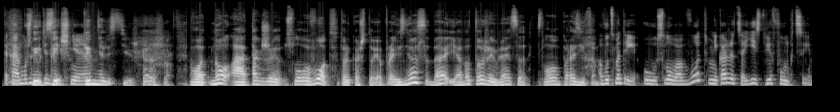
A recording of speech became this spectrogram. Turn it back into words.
такая, может быть, излишняя. Ты, ты мне льстишь, хорошо. Вот, ну, а также слово «вот» только что я произнес, да, и оно тоже является словом-паразитом. А вот смотри, у слова «вот», мне кажется, есть две функции.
